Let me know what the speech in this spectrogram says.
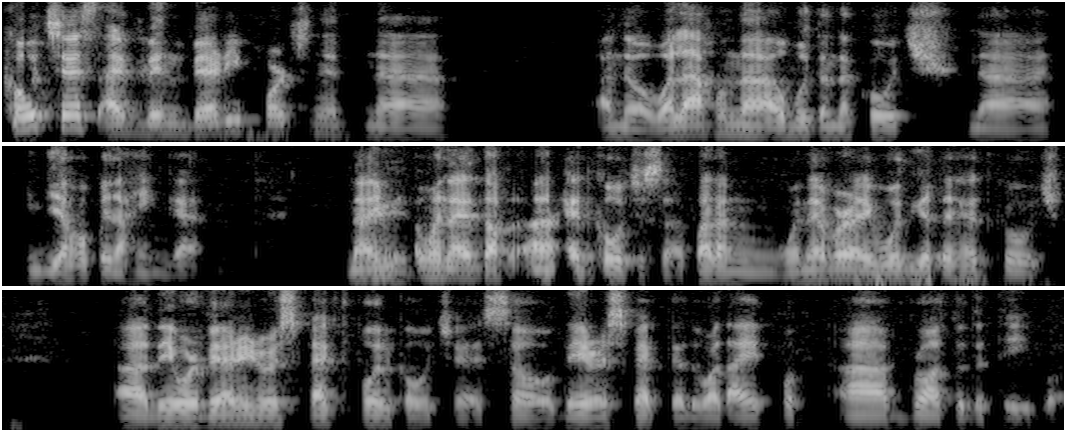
Coaches, I've been very fortunate na ano, wala akong naabutan na coach na hindi ako pinakinggan. Na, Right. When I talk uh, head coaches, ah, parang whenever I would get a head coach, uh, they were very respectful coaches. So they respected what I put uh, brought to the table.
